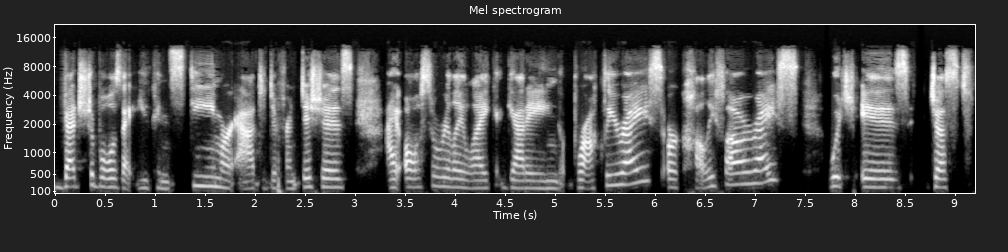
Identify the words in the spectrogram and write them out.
vegetables that you can steam or add to different dishes. I also really like getting broccoli rice or cauliflower rice, which is just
